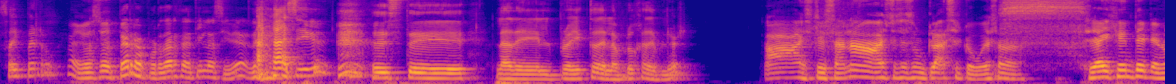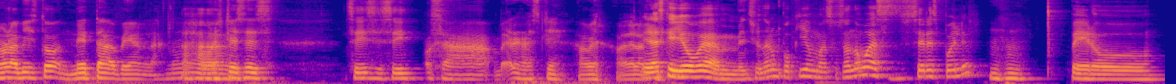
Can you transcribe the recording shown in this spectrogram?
Soy perro. Ah, Yo soy perro por darte a ti las ideas. Ah, sí, güey. Este, la del proyecto de la bruja de Blair. ah, es que esa, no, este es un clásico, güey. Esa... Si hay gente que no la ha visto, neta, véanla. No, Ajá. es que ese es, Sí, sí, sí. o sea, verga, es que, a ver, adelante. Mira, es que yo voy a mencionar un poquillo más. O sea, no voy a hacer spoiler, pero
